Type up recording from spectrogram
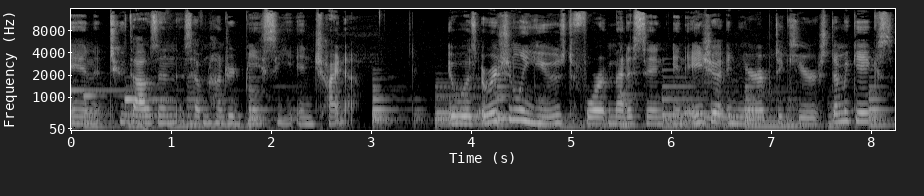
in 2700 BC in China. It was originally used for medicine in Asia and Europe to cure stomach aches,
